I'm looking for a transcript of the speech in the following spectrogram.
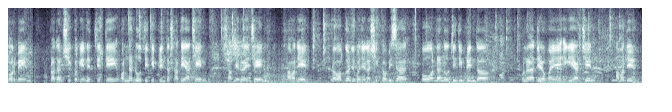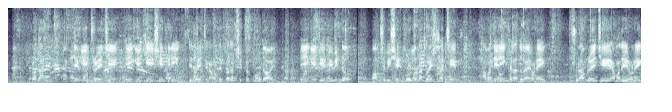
করবেন। প্রধান শিক্ষকের নেতৃত্বে অন্যান্য অতিথিবৃন্দ সাথে আছেন, সাথে রয়েছেন আমাদের নবাবগঞ্জ উপজেলা শিক্ষা অফিসার ও অন্যান্য অতিথিবৃন্দ। ওনারা দৃঢ় পায়ে এগিয়ে আসছেন। আমাদের প্রধান যে গেট রয়েছে, এই গেটে এসে তিনি উপস্থিত হয়েছেন আমাদের প্রধান শিক্ষক মহোদয়। এই গেটের বিভিন্ন অংশবিশেষ বর্ণনা করে শোনাচ্ছেন। আমাদের এই খেলাধুলায় অনেক সুনাম রয়েছে, আমাদের অনেক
